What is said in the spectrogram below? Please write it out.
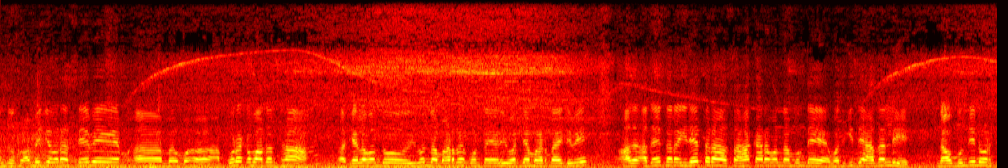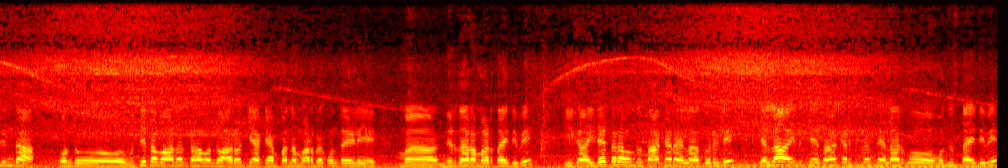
ಒಂದು ಸ್ವಾಮೀಜಿಯವರ ಸೇವೆ ಪೂರಕವಾದಂತಹ ಕೆಲವೊಂದು ಇವನ್ನ ಮಾಡಬೇಕು ಅಂತ ಹೇಳಿ ಯೋಚನೆ ಮಾಡ್ತಾ ಇದ್ದೀವಿ. ಅದೇ ಥರ ಇದೇ ಥರ ಸಹಕಾರವನ್ನು ಮುಂದೆ ಒದಗಿದೆ ಆದಲ್ಲಿ ನಾವು ಮುಂದಿನ ವರ್ಷದಿಂದ ಒಂದು ಉಚಿತವಾದಂತಹ ಒಂದು ಆರೋಗ್ಯ ಕ್ಯಾಂಪನ್ನು ಮಾಡಬೇಕು ಅಂತ ಹೇಳಿ ನಿರ್ಧಾರ ಮಾಡ್ತಾ ಇದ್ದೀವಿ. ಈಗ ಇದೇ ಥರ ಒಂದು ಸಹಕಾರ ಎಲ್ಲ ದೊರೀಲಿ, ಎಲ್ಲ ಇದಕ್ಕೆ ಸಹಕರಿಸಿದಂತೆ ಎಲ್ಲರಿಗೂ ಒದಿಸ್ತಾ ಇದ್ದೀವಿ.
